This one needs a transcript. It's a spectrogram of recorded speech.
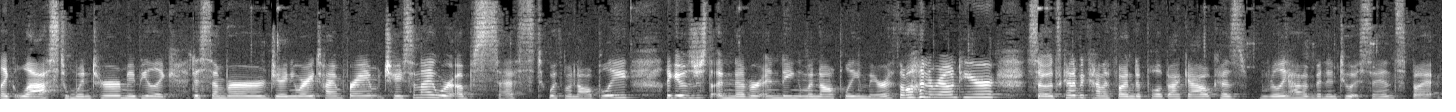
like last winter, maybe like December, January timeframe, Chase and I were obsessed with Monopoly. Like it was just a never ending Monopoly marathon around here. So it's gonna be kind of fun to pull it back out because we really haven't been into it since, but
